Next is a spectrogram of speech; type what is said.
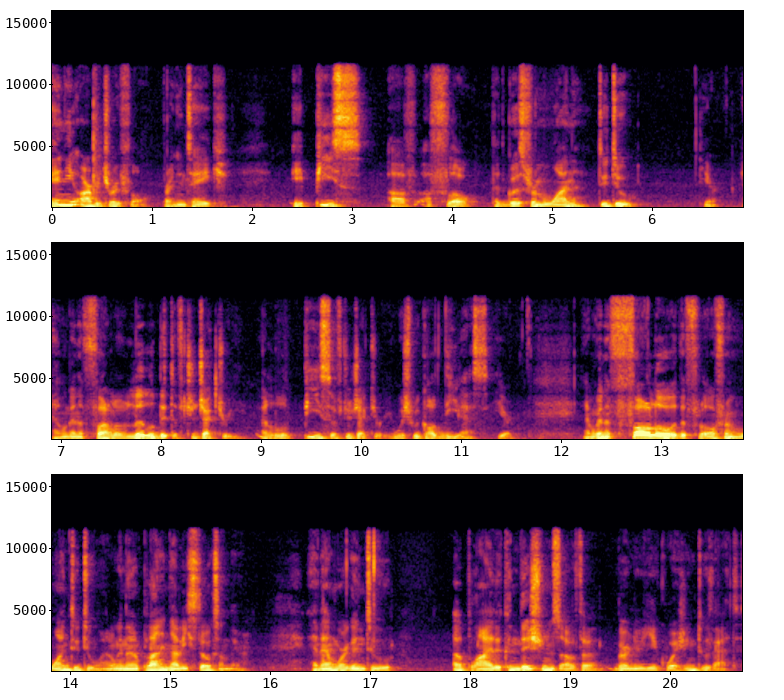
any arbitrary flow, we're going to take a piece of a flow that goes from 1 to 2 here. And we're going to follow a little bit of trajectory, a little piece of trajectory, which we call ds here. And we're going to follow the flow from 1 to 2. And we're going to apply Navier-Stokes on there. And then we're going to apply the conditions of the Bernoulli equation to that.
